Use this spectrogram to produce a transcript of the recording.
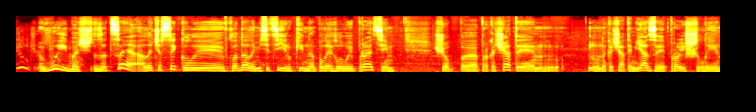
build yourself вибач за це, але часи, коли вкладали місяці і роки наполегливої праці, щоб е, прокачати, ну, накачати м'язи, пройшли.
